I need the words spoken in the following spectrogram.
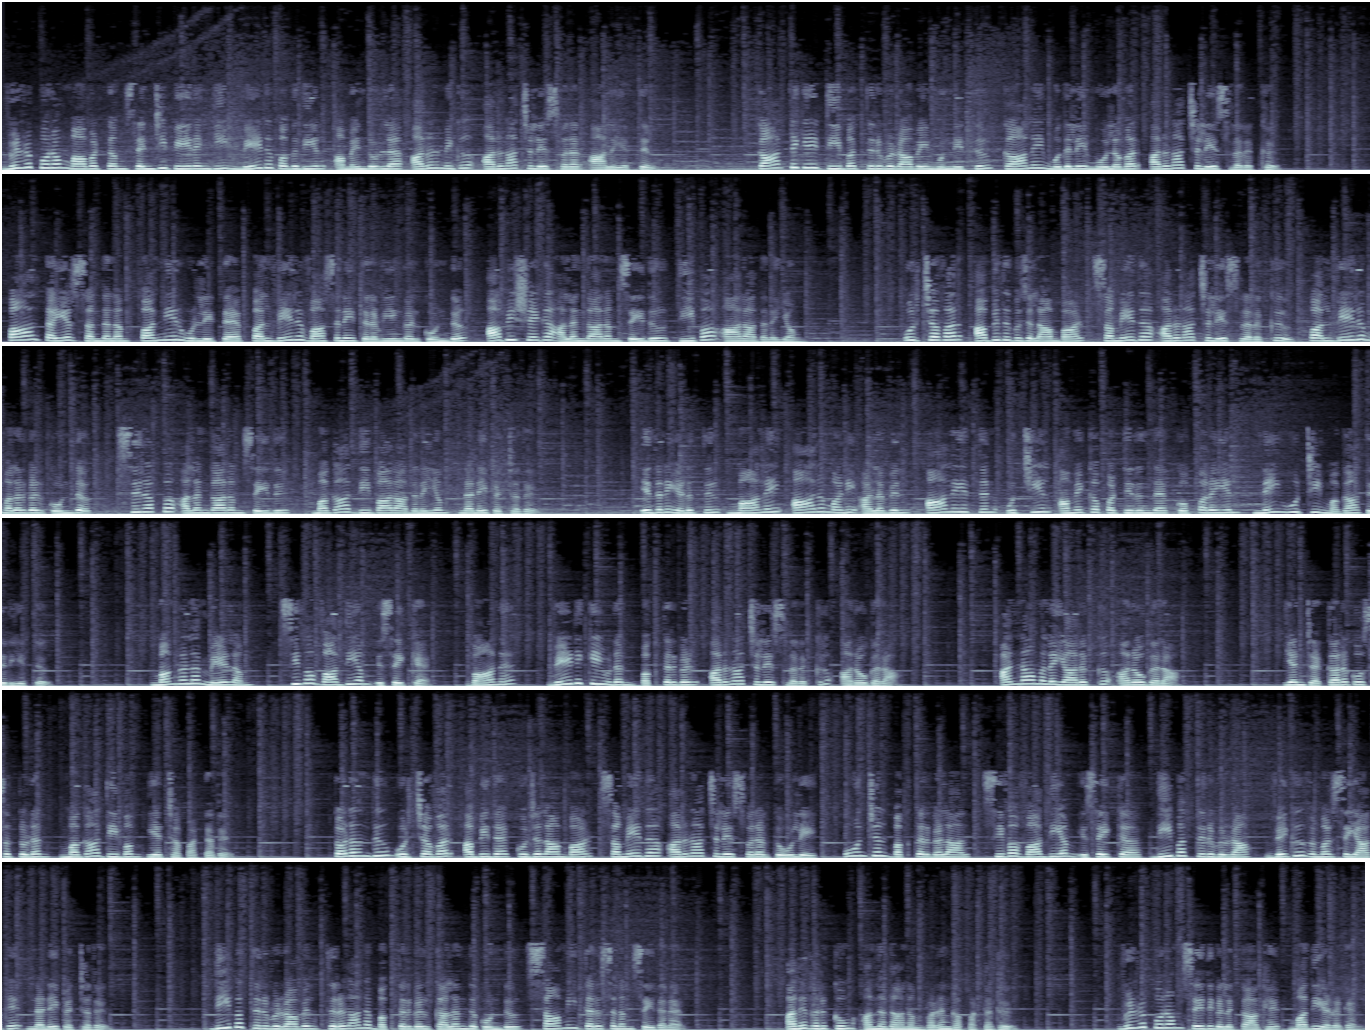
விழுப்புரம் மாவட்டம் செஞ்சி பீரங்கி மேடு பகுதியில் அமைந்துள்ள அருள்மிகு அருணாச்சலேஸ்வரர் ஆலயத்தில் கார்த்திகை தீபத் திருவிழாவை முன்னிட்டு காலை முதலே மூலவர் அருணாச்சலேஸ்வரருக்கு பால் தயிர் சந்தனம் பன்னீர் உள்ளிட்ட பல்வேறு வாசனை திரவியங்கள் கொண்டு அபிஷேக அலங்காரம் செய்து தீபா ஆராதனையும் உற்சவர் அபிதகுஜலாம்பாள் சமேத அருணாச்சலேஸ்வரருக்கு பல்வேறு மலர்கள் கொண்டு சிறப்பு அலங்காரம் செய்து மகா தீபாராதனையும் நடைபெற்றது. இதனையடுத்து மாலை ஆறு மணி அளவில் ஆலயத்தின் உச்சியில் அமைக்கப்பட்டிருந்த கொப்பரையில் நெய் ஊற்றி மகா தெரியிட்டு. மங்கள மேளம் சிவ வாத்தியம் இசைக்க வான வேடிக்கையுடன் பக்தர்கள் அருணாச்சலேஸ்வருக்கு அரோகரா. அண்ணாமலையாருக்கு அரோகரா என்ற கரகோசத்துடன் மகா தீபம் ஏற்றப்பட்டது. தொடர்ந்து உற்சவர் அபித குஜலாம்பாள் சமேத அருணாச்சலேஸ்வரர் தோலே ஊஞ்சல் பக்தர்களால் சிவ வாத்தியம் இசைக்க தீபத் திருவிழா வெகு விமர்சையாக நடைபெற்றது. தீபத் திருவிழாவில் திரளான பக்தர்கள் கலந்து கொண்டு சாமி தரிசனம் செய்தனர். அனைவருக்கும் அன்னதானம் வழங்கப்பட்டது. விழுப்புரம் செய்திகளுக்காக மதியழகன்.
